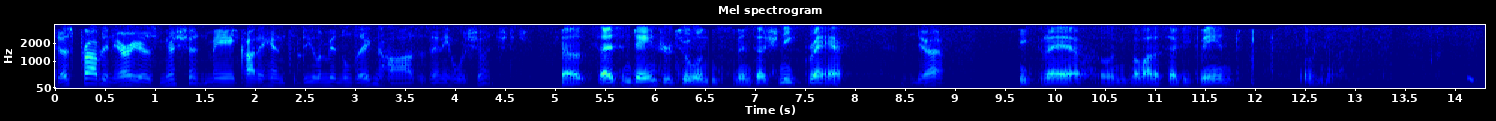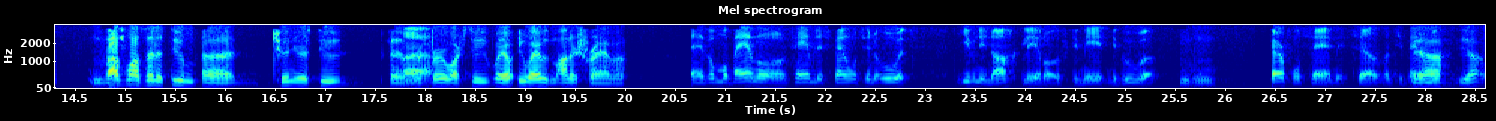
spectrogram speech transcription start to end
das ist probably an area, das mir schon mehr kann hin zu dealen mit unser eigenes Haus, als any who sonst. Ja, das ist ein Danger zu uns, wenn das nicht rär, Ja. nicht rär und man war das ja gewöhnt. Und, äh, Was was het du uh juniors du uh, Ah. refer was du well ik was anders schrijven. äh, wenn man bei einer Family spannend in Oort, even die Nachtlehrer auf die Mädchen die Buhr, Mhm. careful Sam itself, und die Ja, ja.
